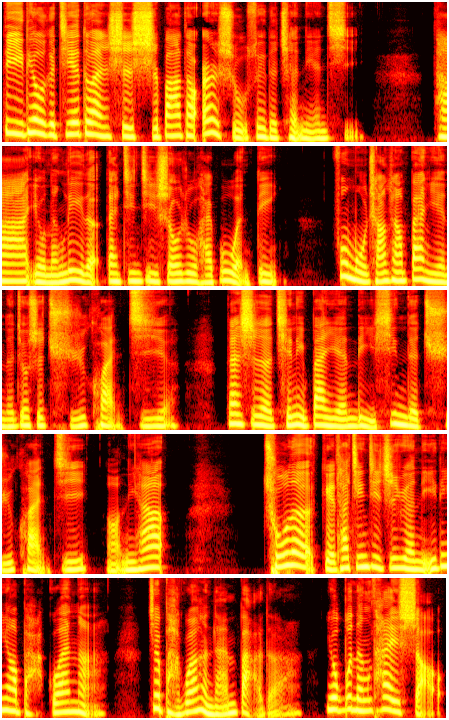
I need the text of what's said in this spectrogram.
第六个阶段是十八到二十五岁的成年期，他有能力了，但经济收入还不稳定。父母常常扮演的就是取款机，但是请你扮演理性的取款机啊，你还要除了给他经济支援，你一定要把关呐，这把关很难把的。又不能太少，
